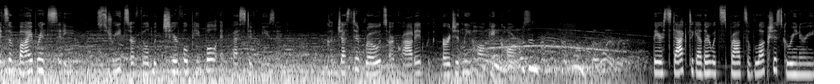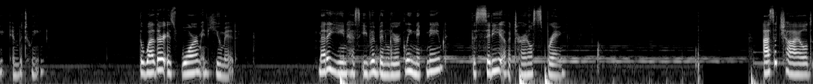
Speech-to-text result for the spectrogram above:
It's a vibrant city. Streets are filled with cheerful people and festive music. Congested roads are crowded with urgently honking cars. They are stacked together with sprouts of luscious greenery in between. The weather is warm and humid. Medellin has even been lyrically nicknamed the City of Eternal Spring. As a child,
